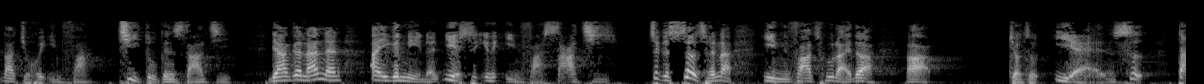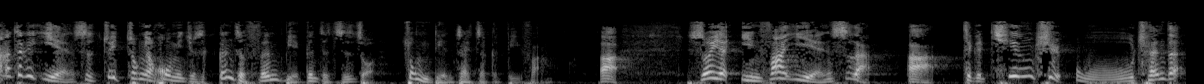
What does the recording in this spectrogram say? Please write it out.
那就会引发嫉妒跟杀机；两个男人爱一个女人，也是因为引发杀机。这个色尘呢，引发出来的啊，叫做掩饰。当然，这个掩饰最重要，后面就是跟着分别，跟着执着，重点在这个地方啊。所以引发掩饰啊啊，这个清赤五尘的。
